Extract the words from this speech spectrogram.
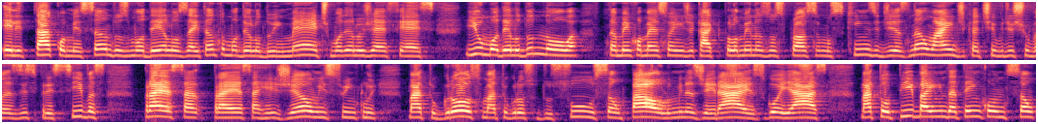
ele está começando os modelos aí, tanto o modelo do INMET, modelo GFS e o modelo do NOAA, também começam a indicar que pelo menos nos próximos 15 dias não há indicativo de chuvas expressivas para essa, essa região. Isso inclui Mato Grosso, Mato Grosso do Sul, São Paulo, Minas Gerais, Goiás. Matopiba ainda tem condição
